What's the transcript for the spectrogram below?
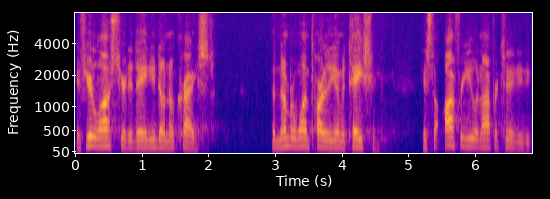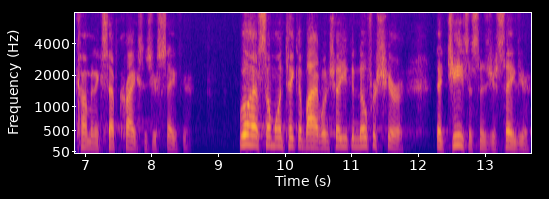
If you're lost here today and you don't know Christ, the number one part of the invitation is to offer you an opportunity to come and accept Christ as your Savior. We'll have someone take a Bible and show you can know for sure that Jesus is your Savior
